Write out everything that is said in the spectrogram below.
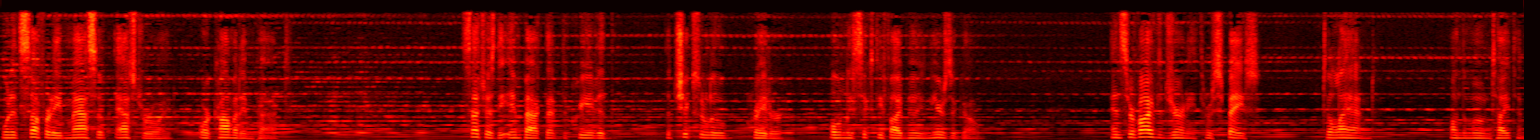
when it suffered a massive asteroid or comet impact, such as the impact that created the Chicxulub crater only 65 million years ago, and survived a journey through space to land on the moon Titan.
